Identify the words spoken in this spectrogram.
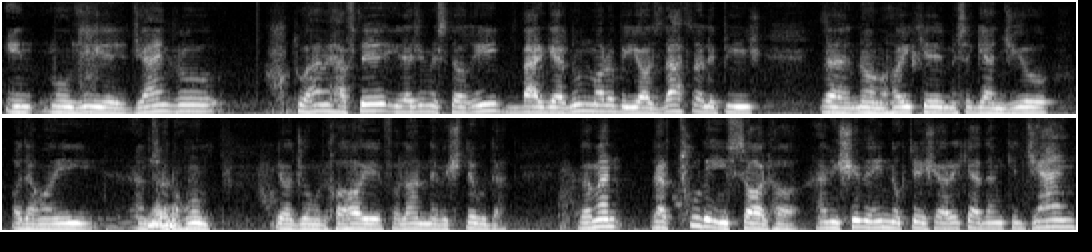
این موضوع جنگ رو تو همین هفته ایرج مستاقی برگردون ما رو به یازده سال پیش و نامه هایی که مثل گنجی و آدمایی امثال هم یا جمهوری های فلان نوشته بودن. و من در طول این سالها همیشه به این نکته اشاره کردم که جنگ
